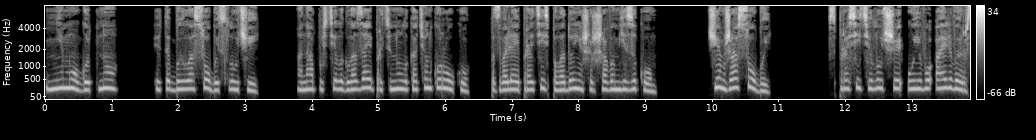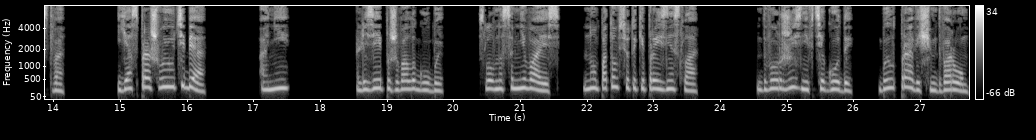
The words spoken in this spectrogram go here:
«Не могут, но...» Это был особый случай. Она опустила глаза и протянула котенку руку, позволяя пройтись по ладони шершавым языком. «Чем же особый?» «Спросите лучше у его айльверства». «Я спрашиваю у тебя». «Они...» Лизей пожевала губы, словно сомневаясь, но потом все-таки произнесла. Двор жизни в те годы был правящим двором.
